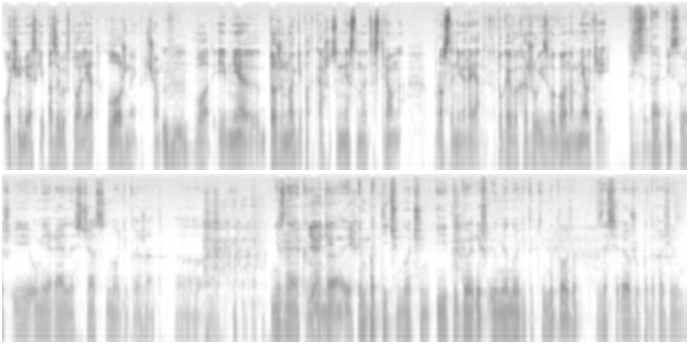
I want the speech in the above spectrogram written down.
очень резкие позывы в туалет, ложные причем. Угу. Вот, и мне тоже ноги подкашиваются, мне становится стрёмно. Просто невероятно. Как только я выхожу из вагона, мне окей. Ты сейчас это описываешь, и у меня реально сейчас ноги дрожат. Не знаю, я как будто эмпатичен очень. И ты говоришь, и у меня ноги такие, мы тоже за Сережу подражим.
